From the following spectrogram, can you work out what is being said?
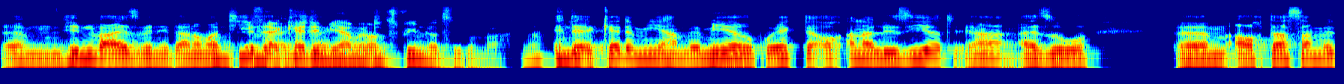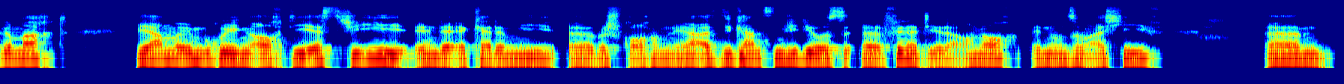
ähm, Hinweise, wenn ihr da nochmal tiefer In der Academy haben wir noch einen Stream dazu gemacht. Ne? In der Academy haben wir mehrere ja. Projekte auch analysiert. Ja, ja. also ähm, auch das haben wir gemacht. Wir haben im Übrigen auch die SGE in der Academy äh, besprochen. Ja, also die ganzen Videos äh, findet ihr da auch noch in unserem Archiv ähm,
